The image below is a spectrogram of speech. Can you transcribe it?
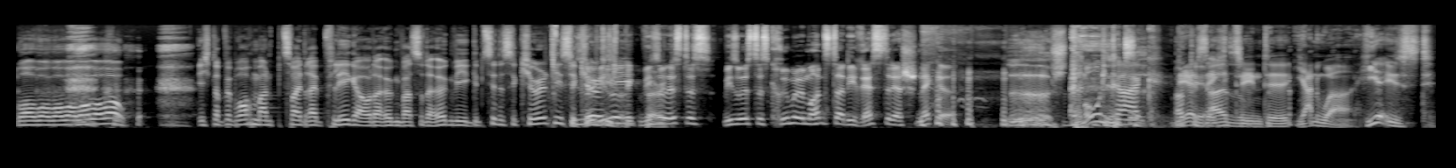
Wow, wow, wow, wow, wow, wow, wow. Ich glaube, wir brauchen mal zwei, drei Pfleger oder irgendwas. Oder irgendwie, gibt es hier eine Security? Security? Wieso, wieso, ist das, wieso ist das Krümelmonster die Reste der Schnecke? Montag, der Okay, also. 16. Januar. Hier ist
